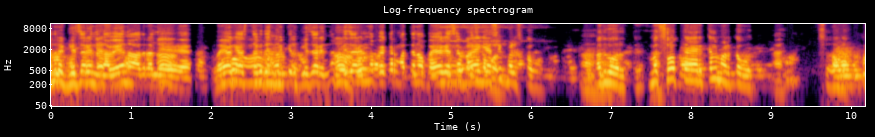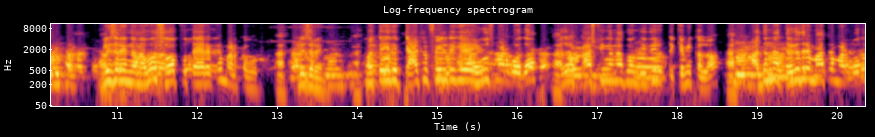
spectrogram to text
ಅಂದ್ರೆ ಗ್ಲಿಸರಿನ್ ನಾವೇನು ಅದರಲ್ಲಿ ಬಯೋಗ್ಯಾಸ್ ತೆಗೆದು ಗ್ಲಿಸರಿನ್. ಗ್ಲಿಸರಿನ್ ಬೇಕಾದ್ರೆ ಮತ್ತೆ ನಾವು ಬಯೋಗ್ಯಾಸ್ ಬಯೋಗ್ಯಾಸ್ ಬಳಸ್ಕೋಬಹುದು ಅದು ಬರುತ್ತೆ. ಮತ್ತೆ ಸೋಪ್ ತಯಾರಿಕೆಯಲ್ಲಿ ಮಾಡ್ಕೋಬಹುದು ಗ್ಲಿಸರಿನ್ ನಾವು ಸೋಪ್ ತಯಾರಕ್ಕೆ ಮಾಡ್ಕೋಬಹುದು ಗ್ಲಿಸರಿನ್ ಮತ್ತೆ ಇದು ಕ್ಯಾಟಲ್ ಫೀಲ್ಡ್ಗೆ ಯೂಸ್ ಮಾಡಬಹುದು ಅದ್ರ ಕಾಸ್ಟಿಂಗ್ ಅನ್ನೋದು ಒಂದು ಇದಿರುತ್ತೆ ಕೆಮಿಕಲ್. ಅದನ್ನ ತೆಗೆದ್ರೆ ಮಾತ್ರ ಮಾಡಬಹುದು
